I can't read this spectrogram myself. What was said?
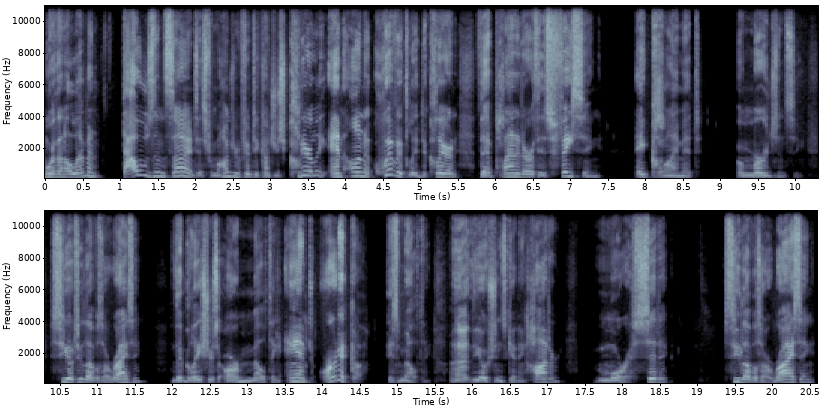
more than 11,000 scientists from 150 countries clearly and unequivocally declared that planet Earth is facing a climate emergency. CO2 levels are rising, the glaciers are melting, Antarctica is melting, uh, the ocean's getting hotter, more acidic, sea levels are rising,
